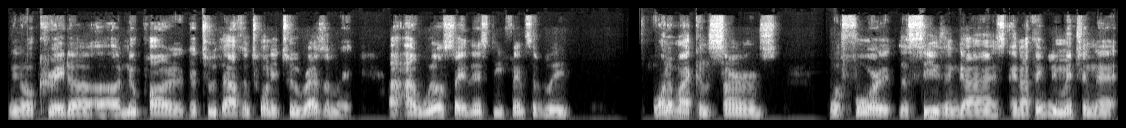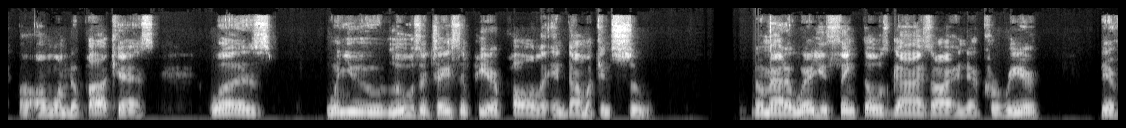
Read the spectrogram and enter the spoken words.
you know, create a, a new part of the 2022 resume. I, I will say this defensively. One of my concerns before the season, guys, and I think we mentioned that on one of the podcasts, was when you lose a Jason Pierre-Paul and Ndamukong Suh, no matter where you think those guys are in their career, they're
